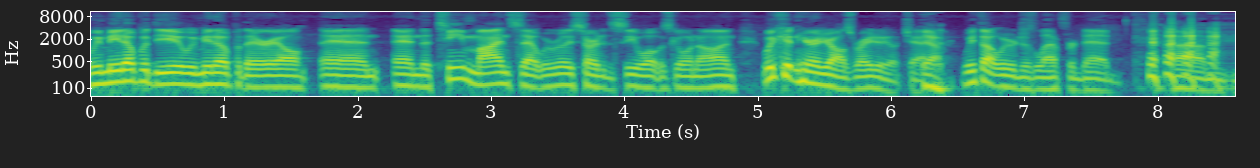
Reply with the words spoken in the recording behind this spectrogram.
we meet up with you, we meet up with Ariel, and and the team mindset. We really started to see what was going on. We couldn't hear y'all's radio chat. Yeah. We thought we were just left for dead. Um,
